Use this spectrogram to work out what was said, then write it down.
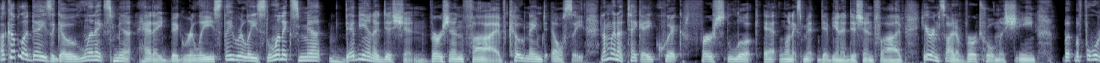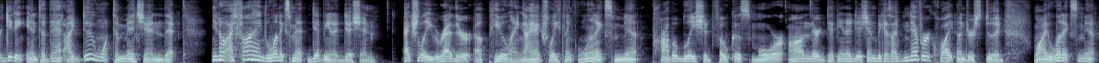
A couple of days ago, Linux Mint had a big release. They released Linux Mint Debian Edition version 5, codenamed Elsie. And I'm going to take a quick first look at Linux Mint Debian Edition 5 here inside a virtual machine. But before getting into that, I do want to mention that, you know, I find Linux Mint Debian Edition actually rather appealing. I actually think Linux Mint probably should focus more on their Debian edition because I've never quite understood why Linux Mint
